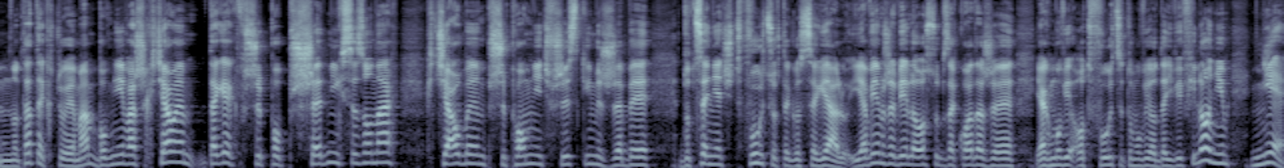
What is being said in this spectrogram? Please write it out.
notatek, które mam, ponieważ chciałem, tak jak przy poprzednich sezonach chciałbym przypomnieć wszystkim, żeby doceniać twórców tego serialu. I ja wiem, że wiele osób zakłada, że jak mówię o twórcy, to mówię o Dave'ie Filonim. Nie,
